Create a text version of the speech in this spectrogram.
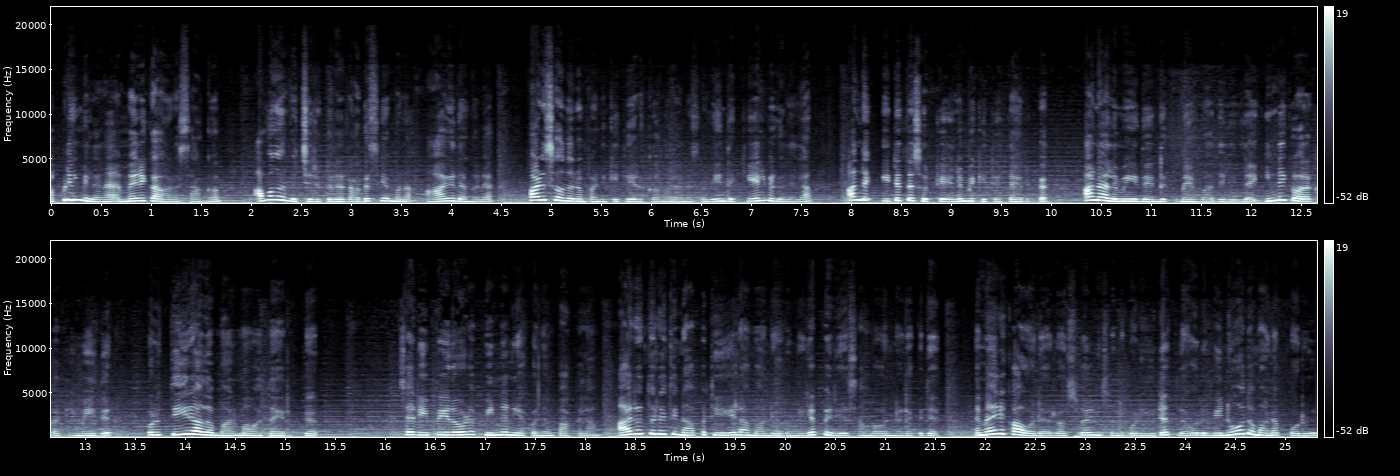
அப்படியும் இல்லைன்னா அமெரிக்கா அரசாங்கம் அவங்க வச்சிருக்கிற ரகசியமான ஆயுதங்களை பரிசோதனை பண்ணிக்கிட்டே இருக்காங்களான்னு சொல்லி இந்த கேள்விகள் எல்லாம் அந்த இடத்தை சுற்றி எலும்பிக்கிட்டே தான் இருக்கு. ஆனாலுமே இது எதுக்குமே பதில் இல்லை. இன்னைக்கு வர காட்டியுமே இது ஒரு தீராத மர்மமாக தான் இருக்கு. சரி இப்போ இதோட பின்னணியை கொஞ்சம் பார்க்கலாம். ஆயிரத்தி தொள்ளாயிரத்தி நாற்பத்தி ஏழாம் ஆண்டு ஒரு மிகப்பெரிய சம்பவம் நடக்குது. அமெரிக்காவோட ரொஸ்வெல்னு சொல்லக்கூடிய இடத்துல ஒரு வினோதமான பொருள்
